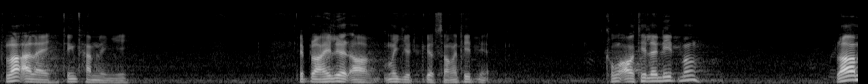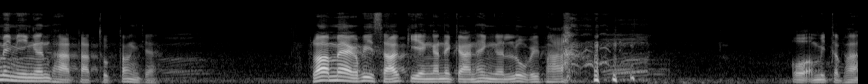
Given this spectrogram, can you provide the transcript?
เพราะอะไรถึงทำอย่างนี้ไปปล่อยให้เลือดออกไม่หยุดเกือบสองอาทิตย์เนี่ยคงออกทีละนิดมั้งเพราะไม่มีเงินผ่าตัดถูกต้องจ้ะเพราะแม่กับพี่สาวเกี่ยงกันในการให้เงินลูกไปพาโอ้อมิตรภะ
